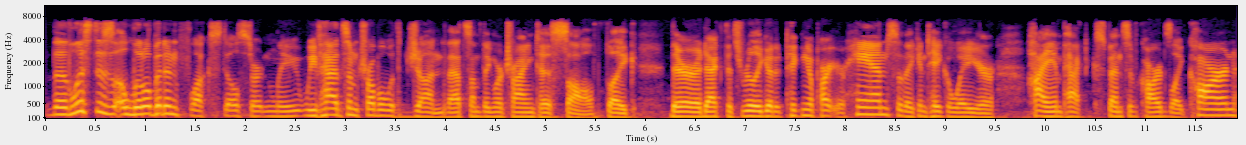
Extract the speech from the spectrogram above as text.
the list is a little bit in flux still, certainly. We've had some trouble with Jund. That's something we're trying to solve. Like, they're a deck that's really good at picking apart your hand so they can take away your high impact, expensive cards like Karn,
